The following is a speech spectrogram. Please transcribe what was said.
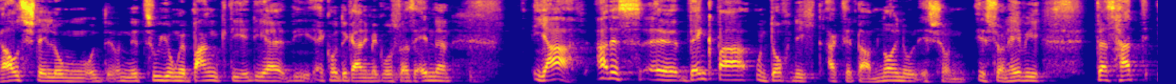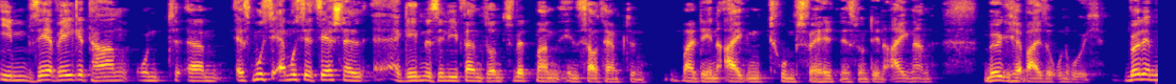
Rausstellungen und, und eine zu junge Bank, die, die, er, die er konnte gar nicht mehr groß was ändern. Ja, alles äh, denkbar und doch nicht akzeptabel. 9-0 ist schon, ist schon heavy. Das hat ihm sehr wehgetan und ähm, es muss, er muss jetzt sehr schnell Ergebnisse liefern, sonst wird man in Southampton bei den Eigentumsverhältnissen und den Eignern möglicherweise unruhig. Würde,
